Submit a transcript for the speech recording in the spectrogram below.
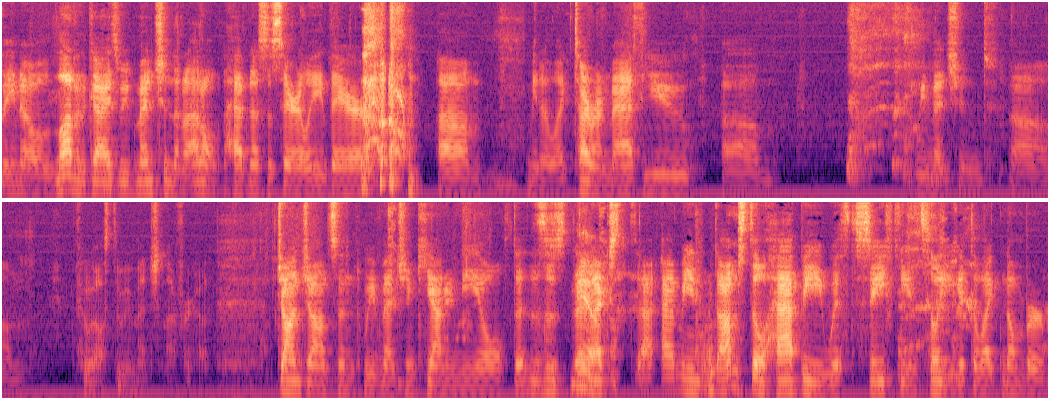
you know a lot of the guys we've mentioned that I don't have necessarily there. um, you know, like Tyrann Mathieu. Um, we mentioned um, who else did we mention? I forgot. John Johnson. We've mentioned Keanu Neal. Th- This is the Yeah. next. I- I mean, I'm still happy with safety until you get to like number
